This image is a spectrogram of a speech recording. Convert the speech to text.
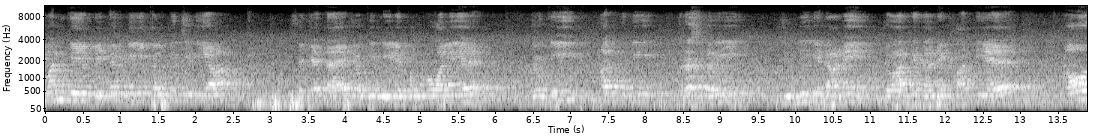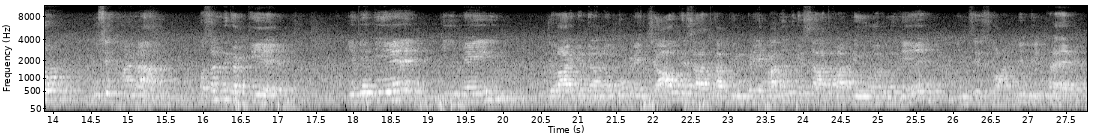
मन के भीतर की कल्पित चिड़िया से कहता है, जो कि नीले पंखों वाली है, जो कि अद्भुती रस भरी भिंडी के दाने, ज्वार के दाने खाती है और उसे खाना पसंद करती है। ये कहती है कि मैं इन जवार के दानों को बड़े चाव के साथ खाती हूँ बड़े आनंद के साथ खाती हूँ और मुझे इनसे स्वाद भी मिलता है।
